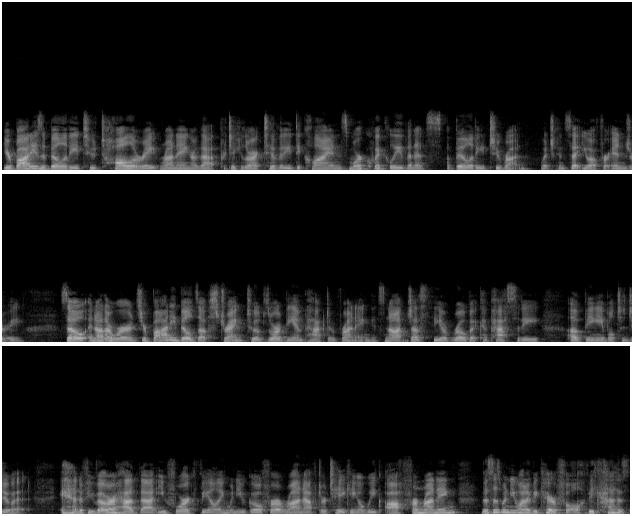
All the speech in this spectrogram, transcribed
your body's ability to tolerate running or that particular activity declines more quickly than its ability to run, which can set you up for injury. So, in other words, your body builds up strength to absorb the impact of running. It's not just the aerobic capacity of being able to do it. And if you've ever had that euphoric feeling when you go for a run after taking a week off from running, this is when you want to be careful because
